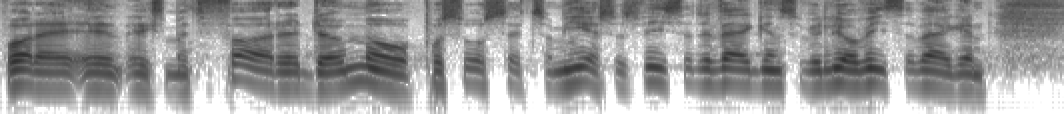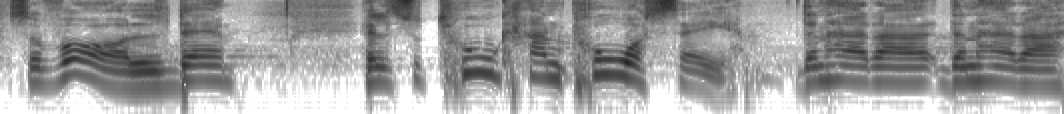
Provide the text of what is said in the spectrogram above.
vara eh, liksom ett föredöme och på så sätt som Jesus visade vägen så vill jag visa vägen. Så valde, eller så tog han på sig den här, den här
